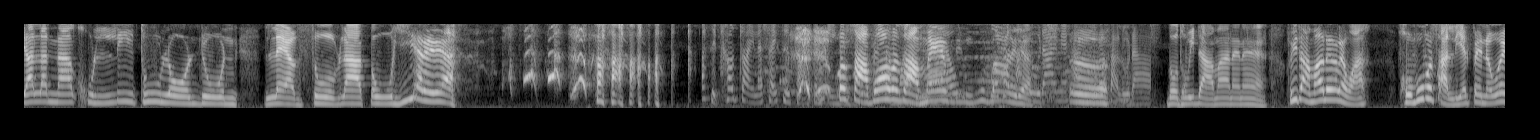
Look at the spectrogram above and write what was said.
ยาลนาคุลลี่ทูโลนดูนแหลมสูบลาตูเฮียอะไรเนี่ยสิทธิ์เข้าใจและใช้สื่อสารกันเองภาษาพ่อภาษาแม่แล้วมึงพูดบ้าเลยเนี่ยรู้ได้ไหมคะเออภาษารู้ได้โดนทวิตดราม่าแน่ๆเฮ้ยดราม่าเรื่องอะไรวะ ผมพูดภาษาเลียนเป็นนะเว้ย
